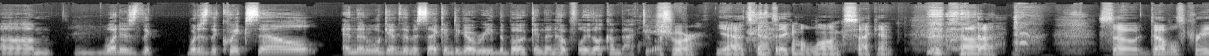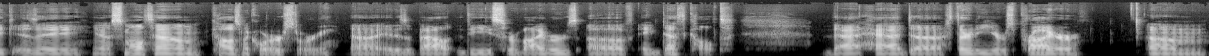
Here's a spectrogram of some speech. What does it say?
um, what is the what is the quick sell and then we'll give them a second to go read the book and then hopefully they'll come back to us sure yeah it's going to take them a long second uh, So Devil's Creek is a you know small town cosmic horror story. Uh, it is about the survivors of a death cult that had uh, 30 years prior. Um,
